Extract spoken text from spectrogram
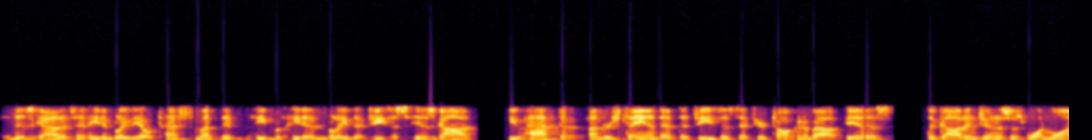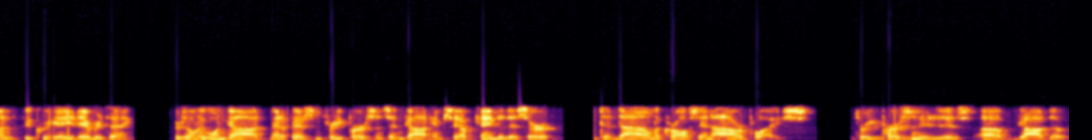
This guy that said he didn't believe the Old Testament, he he didn't believe that Jesus is God. You have to understand that the Jesus that you're talking about is the God in Genesis 1:1 who created everything. There's only one God manifest in three persons, and God Himself came to this earth to die on the cross in our place. Three personages of uh, God, the,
